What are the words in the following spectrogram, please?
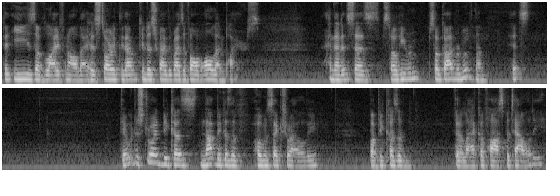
the ease of life and all that. Historically, that could describe the rise and fall of all empires. And then it says, so he, so God removed them. It's they were destroyed because not because of homosexuality, but because of their lack of hospitality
